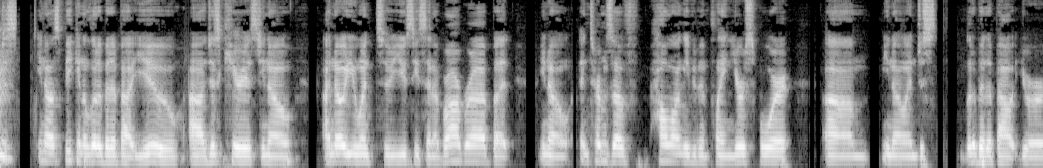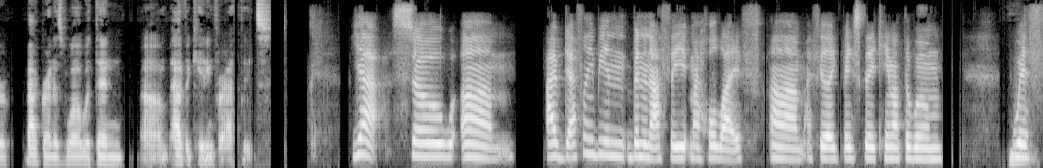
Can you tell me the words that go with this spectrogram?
Just you know, speaking a little bit about you, uh, just curious, you know, I know you went to UC Santa Barbara, but you know, in terms of how long have you been playing your sport? Um, you know, and just a little bit about your background as well within um, advocating for athletes. Yeah, so um, I've definitely been been an athlete my whole life. Um, I feel like basically I came out the womb mm. with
